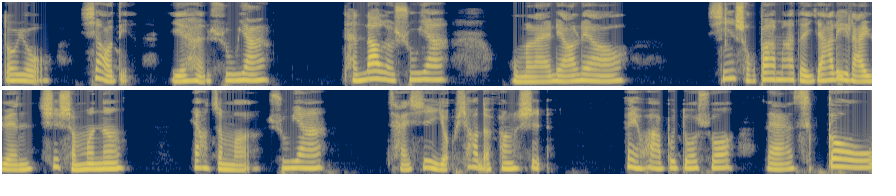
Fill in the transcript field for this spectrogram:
都有笑点，也很舒压。谈到了舒压，我们来聊聊。新手爸妈的压力来源是什么呢？要怎么舒压才是有效的方式？废话不多说，Let's go！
